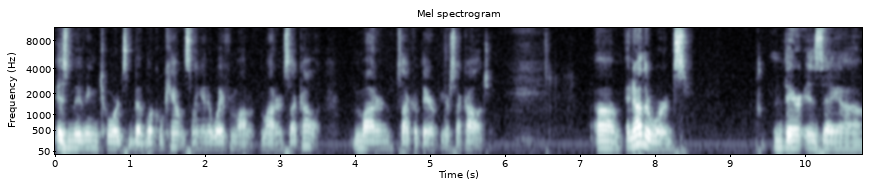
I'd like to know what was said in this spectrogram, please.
is moving towards biblical counseling and away from modern, modern psychology, modern psychotherapy or psychology. Um, in other words, there is a uh,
